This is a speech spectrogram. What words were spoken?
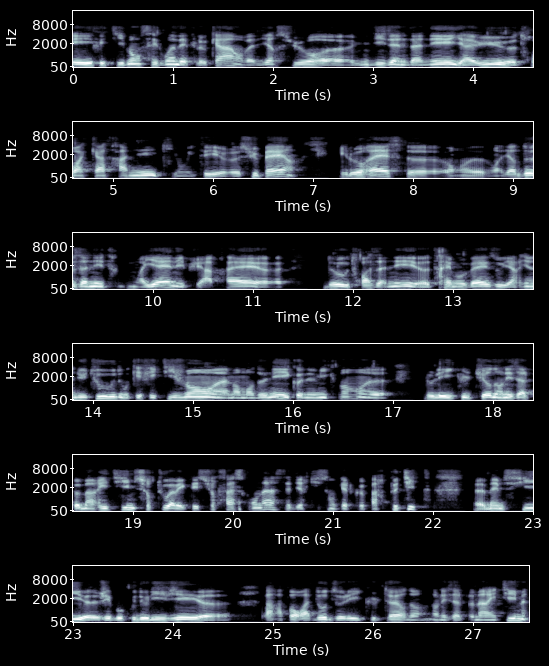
Et effectivement, c'est loin d'être le cas. On va dire sur une dizaine d'années, il y a eu trois, quatre années qui ont été super, et le reste, on va dire deux années moyennes, et puis après deux ou trois années très mauvaises où il y a rien du tout. Donc effectivement, à un moment donné, économiquement, l'oléiculture dans les Alpes-Maritimes, surtout avec les surfaces qu'on a, c'est-à-dire qui sont quelque part petites, euh, même si euh, j'ai beaucoup d'oliviers euh, par rapport à d'autres oléiculteurs dans, dans les Alpes-Maritimes,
